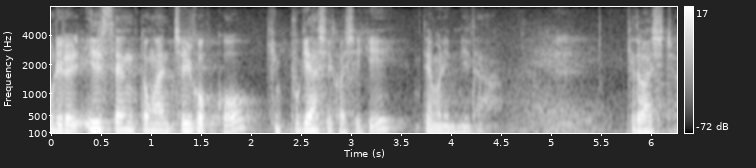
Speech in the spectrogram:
우리를 일생 동안 즐겁고 기쁘게 하실 것이기 때문입니다. 기도하시죠.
